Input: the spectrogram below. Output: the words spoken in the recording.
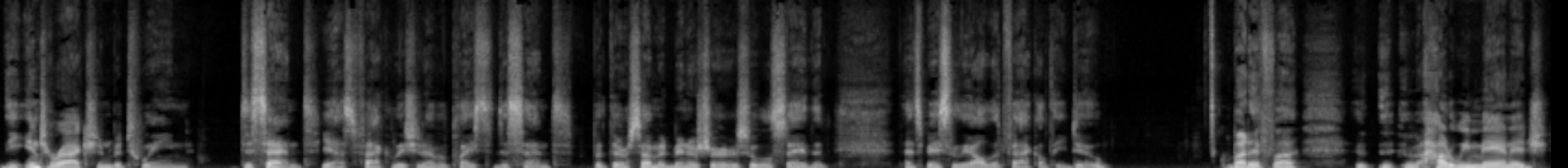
the interaction between dissent. Yes, faculty should have a place to dissent, but there are some administrators who will say that that's basically all that faculty do. But if uh, how do we manage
